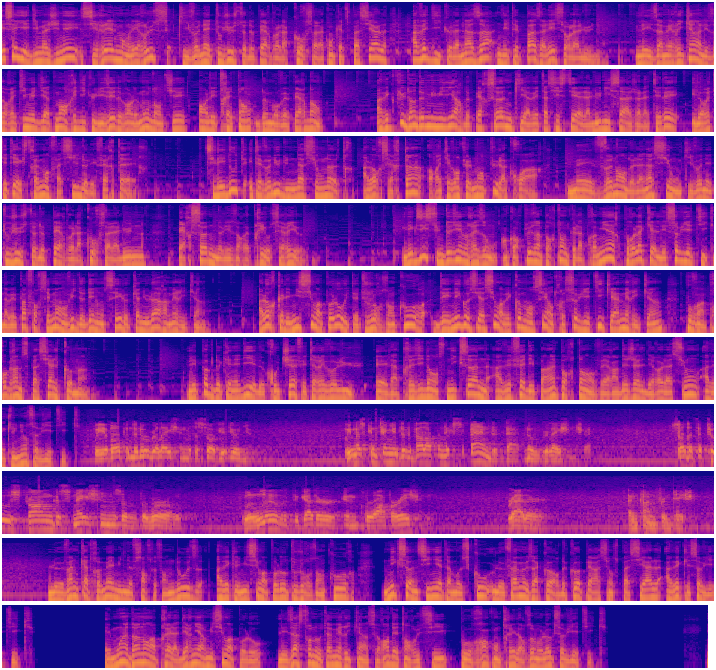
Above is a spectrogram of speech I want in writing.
Essayez d'imaginer si réellement les Russes, qui venaient tout juste de perdre la course à la conquête spatiale, avaient dit que la NASA n'était pas allée sur la Lune. Les Américains les auraient immédiatement ridiculisés devant le monde entier en les traitant de mauvais perdants. Avec plus d'un demi-milliard de personnes qui avaient assisté à la lunissage à la télé, il aurait été extrêmement facile de les faire taire. Si les doutes étaient venus d'une nation neutre, alors certains auraient éventuellement pu la croire, mais venant de la nation qui venait tout juste de perdre la course à la Lune, personne ne les aurait pris au sérieux. Il existe une deuxième raison, encore plus importante que la première, pour laquelle les soviétiques n'avaient pas forcément envie de dénoncer le canular américain. Alors que les missions Apollo étaient toujours en cours, des négociations avaient commencé entre soviétiques et américains pour un programme spatial commun. L'époque de Kennedy et de Khrouchtchev était révolue, et la présidence Nixon avait fait des pas importants vers un dégel des relations avec l'Union soviétique. We have opened a new relation with the Soviet Union. We must continue to develop and expand that new relationship so that the two strongest nations of the world will live together in cooperation rather than confrontation. Le 24 mai 1972, avec les missions Apollo toujours en cours, Nixon signait à Moscou le fameux accord de coopération spatiale avec les soviétiques. Et moins d'un an après la dernière mission Apollo, les astronautes américains se rendaient en Russie pour rencontrer leurs homologues soviétiques.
